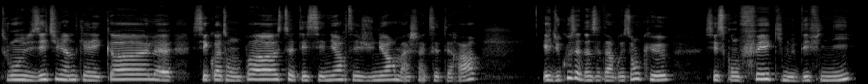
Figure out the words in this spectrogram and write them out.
tout le monde me disait tu viens de quelle école, c'est quoi ton poste, t'es senior, t'es junior, machin, etc. Et du coup, ça donne cette impression que c'est ce qu'on fait qui nous définit.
